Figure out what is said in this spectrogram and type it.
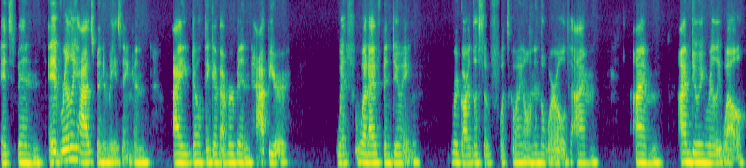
it's been, it really has been amazing. And I don't think I've ever been happier with what I've been doing, regardless of what's going on in the world. I'm, I'm, I'm doing really well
